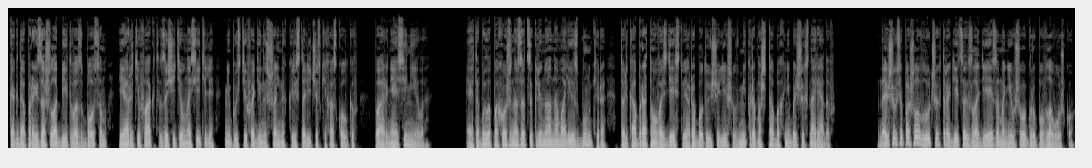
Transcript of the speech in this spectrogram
Когда произошла битва с боссом, и артефакт защитил носителя, не пустив один из шальных кристаллических осколков, парня осенило. Это было похоже на зацикленную аномалию из бункера, только обратного воздействия, работающую лишь в микромасштабах небольших снарядов. Дальше все пошло в лучших традициях злодея, заманившего группу в ловушку.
